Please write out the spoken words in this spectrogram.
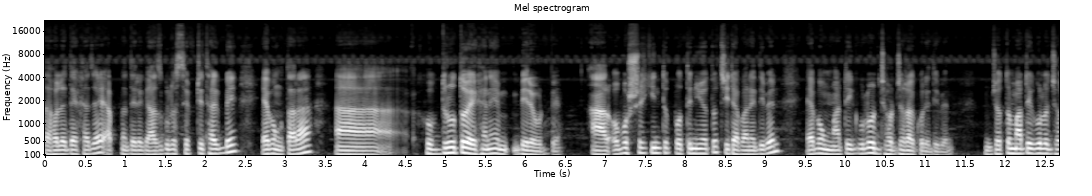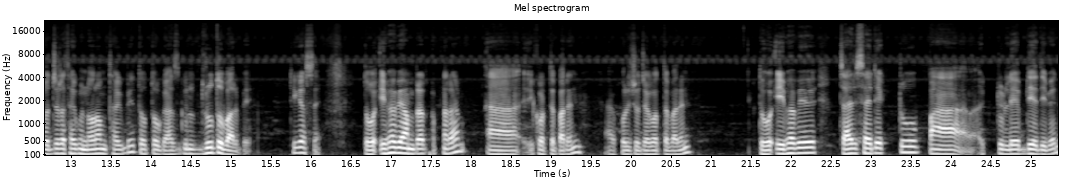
তাহলে দেখা যায় আপনাদের গাছগুলো সেফটি থাকবে এবং তারা খুব দ্রুত এখানে বেড়ে উঠবে। আর অবশ্যই কিন্তু প্রতিনিয়ত চিটা পানি দিবেন এবং মাটিগুলো ঝরঝরা করে দিবেন। যত মাটিগুলো ঝরঝরা থাকবে, নরম থাকবে, তত গাছগুলো দ্রুত বাড়বে। ঠিক আছে? তো এভাবে আমরা, আপনারা ই করতে পারেন পরিচর্যা করতে পারেন। তো এইভাবে চারি সাইডে একটু পা, একটু লেপ দিয়ে দিবেন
